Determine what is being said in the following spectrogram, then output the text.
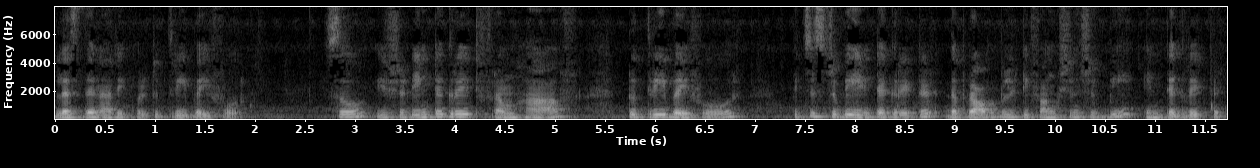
less than or equal to 3 by 4. So you should integrate from half to 3 by 4 which is to be integrated. The probability function should be integrated.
